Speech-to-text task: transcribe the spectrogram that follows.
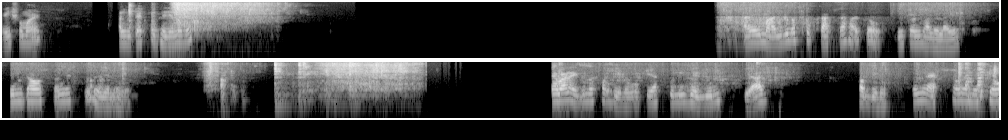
এই সময় আলুটা একটু ভেজে নেব। আর এই মাছগুলো খুব টাটকা হয় তো, ভীষণ ভালো লাগে। ডিমটা ওর সঙ্গে একটু ভেজে নেব। এবার এগুলো সব দিয়ে দেবো। পেঁয়াজ, কুলি, বেগুন, পেঁয়াজ সব দিয়ে দেবো। এগুলো একসঙ্গে মেখেও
